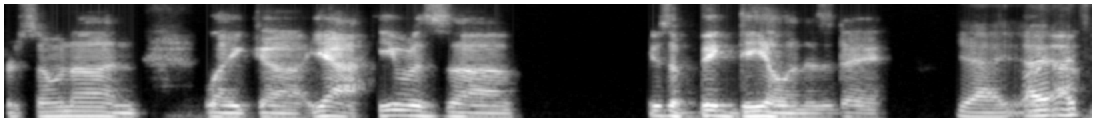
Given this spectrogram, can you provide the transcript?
persona, and like, uh, yeah, he was uh, he was a big deal in his day. Yeah, oh, I, have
